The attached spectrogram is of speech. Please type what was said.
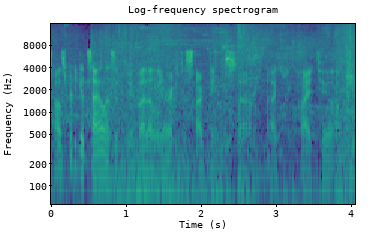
That was pretty good silence in tune by the lyric to start things uh, that fight too. actually.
